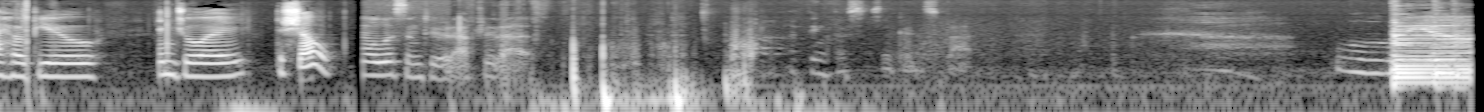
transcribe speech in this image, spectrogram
I hope you enjoy the show. We'll listen to it after that. Uh, I think this is a good spot. Maybe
